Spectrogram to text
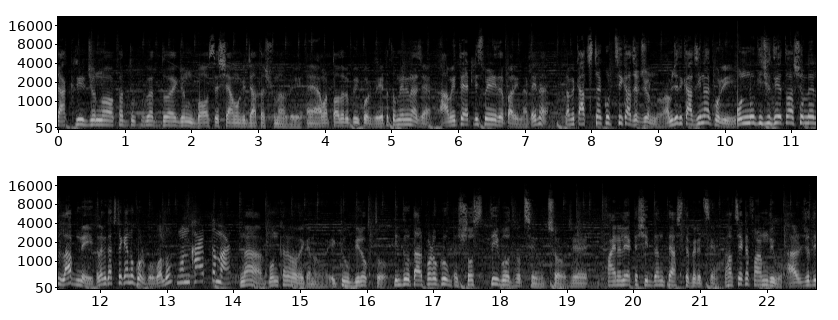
চাকরির জন্য অখাদ্য কুখাদ্য একজন বস এসে আমাকে যাতা শোনাবে। হ্যাঁ আমার তদারকি করবে এটা তো মেনে না যায়। আমি তো অ্যাটলিস্ট মেনে নিতে পারি না তাই না? আমি কাজটা করছি কাজের জন্য। আমি যদি কাজই না করি অন্য কিছু দিয়ে তো আসলে লাভ নেই। তাহলে আমি কাজটা কেন করব বলো? মন খারাপ তোমার? না মন খারাপ হবে কেন? একটু বিরক্ত। কিন্তু তারপরও খুব স্বস্তি বোধ হচ্ছে বুঝছ? যে ফাইনালি একটা সিদ্ধান্তে আসতে পেরেছে। ভাবছি একটা ফার্ম দিব। আর যদি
